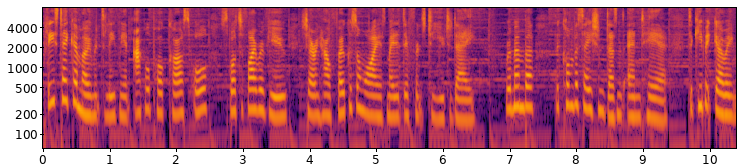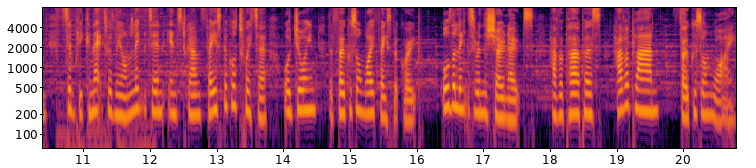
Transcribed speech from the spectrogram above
Please take a moment to leave me an Apple Podcast or Spotify review sharing how Focus on Why has made a difference to you today. Remember, the conversation doesn't end here. To keep it going, simply connect with me on LinkedIn, Instagram, Facebook, or Twitter, or join the Focus on Why Facebook group. All the links are in the show notes. Have a purpose, have a plan, focus on why.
